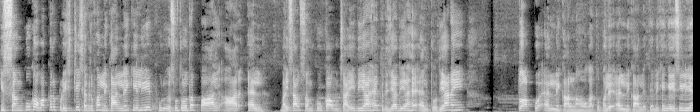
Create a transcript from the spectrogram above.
कि शंकु का वक्र पृष्ठीय क्षेत्रफल निकालने के लिए सूत्र होता पाई आर एल। भाई साहब, शंकु का ऊंचाई दिया है, त्रिज्या दिया है, एल तो दिया नहीं तो आपको एल निकालना होगा। तो पहले एल निकाल लेते हैं, लिखेंगे इसीलिए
